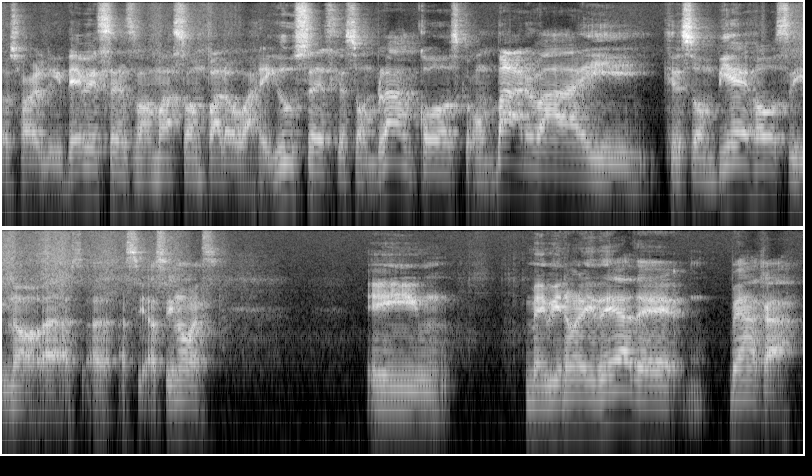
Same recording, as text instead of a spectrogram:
los Harley Davidsons nomás son para los barriguces, que son blancos, con barba y que son viejos y no, as- así, así no es. Y me vino la idea de, ven acá,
